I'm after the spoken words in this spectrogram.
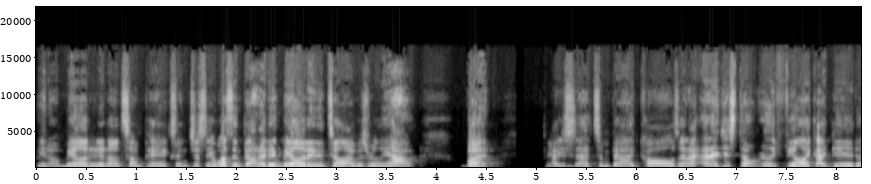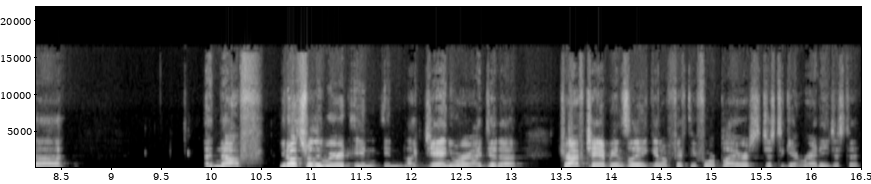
you know, mailing it in on some picks and just, it wasn't bad. I didn't mail it in until I was really out, but Yeah. I just had some bad calls and I, and I just don't really feel like I did, uh, enough. You know, it's really weird in, in like January, I did a draft champions league, you know, 54 players just to get ready, just to,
